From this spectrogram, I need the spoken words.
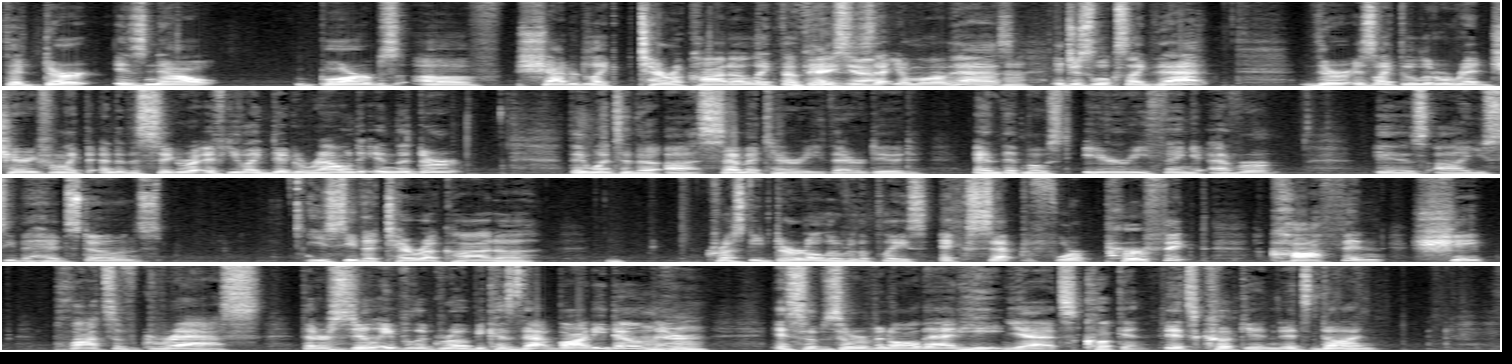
The dirt is now barbs of shattered like terracotta like the Okay, vases yeah. that your mom has. It just looks like that. There is like the little red cherry from like the end of the cigarette. If you like dig around in the dirt they went to the uh, cemetery there dude. And the most eerie thing ever is uh, you see the headstones. You see the terracotta crusty dirt all over the place, except for perfect coffin shaped plots of grass that are still able to grow because that body down there is absorbing all that heat. Yeah, it's cooking. It's cooking, it's done.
